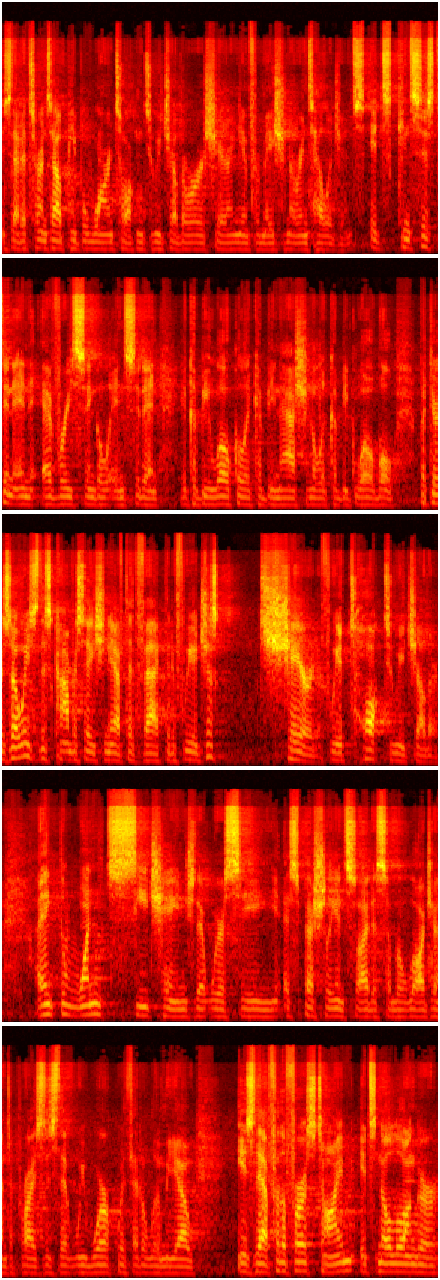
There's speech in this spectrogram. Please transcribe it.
is that it turns out people weren't talking to each other or sharing information or intelligence. It's consistent in every single incident. It could be local, it could be national, it could be global. But there's always this conversation after the fact that if we had just shared, if we had talked to each other. I think the one sea change that we're seeing, especially inside of some of the large enterprises that we work with at Illumio, is that for the first time, it's no longer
